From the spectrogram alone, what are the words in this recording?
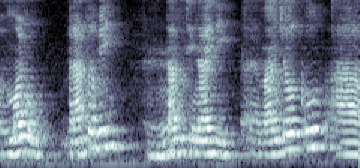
môjmu bratovi, Mhm. tam si nájdi e, manželku a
